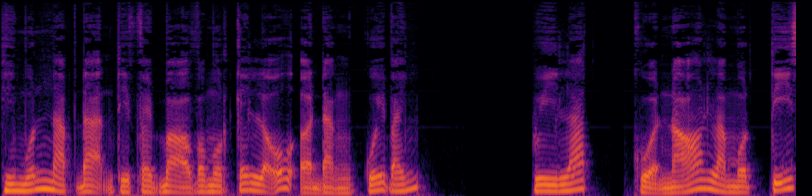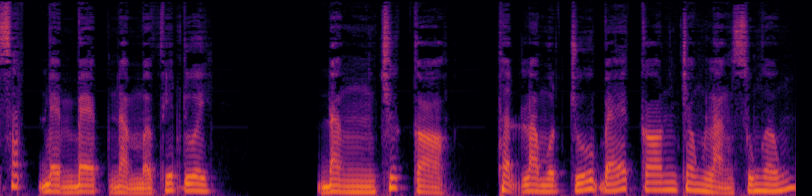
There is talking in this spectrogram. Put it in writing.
Khi muốn nạp đạn thì phải bỏ vào một cái lỗ ở đằng cuối bánh. Quy lát của nó là một tí sắt bèm bẹp nằm ở phía đuôi. Đằng trước cò, thật là một chú bé con trong làng súng ống.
